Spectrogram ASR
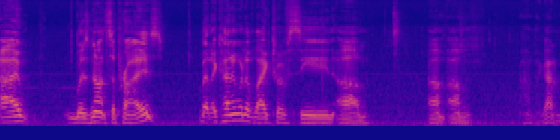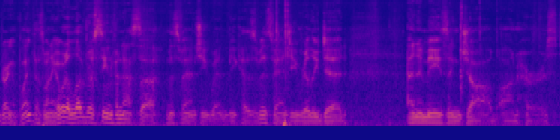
I was not surprised, but I kind of would have liked to have seen. Um, um, um, oh my god, I'm drawing a blank this morning. I would have loved to have seen Vanessa, Miss Vanjie, win because Miss Vanjie really did an amazing job on hers.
